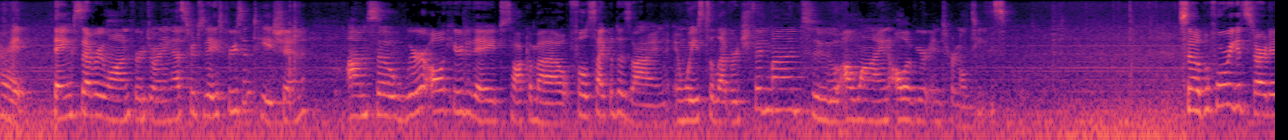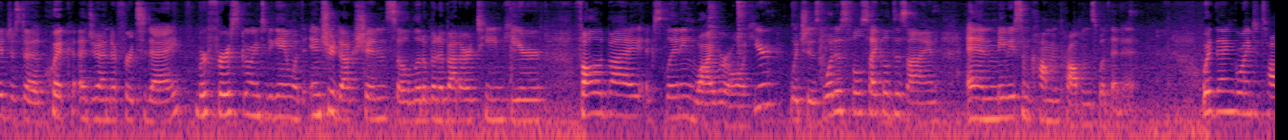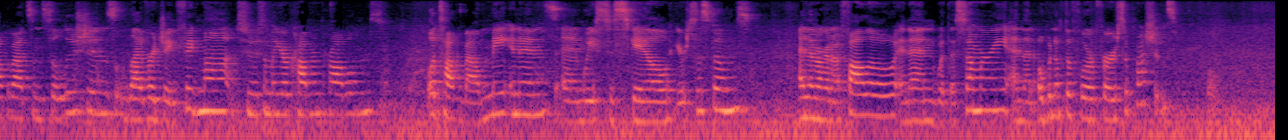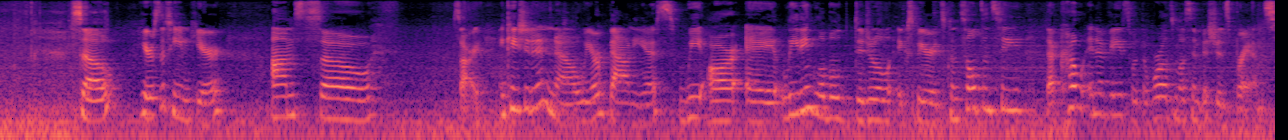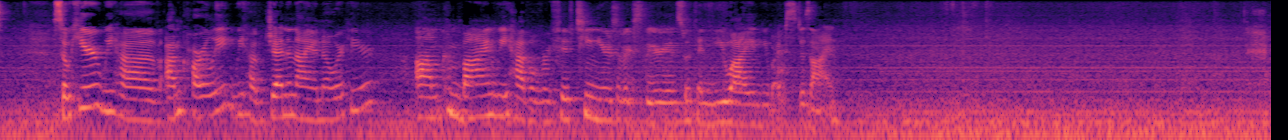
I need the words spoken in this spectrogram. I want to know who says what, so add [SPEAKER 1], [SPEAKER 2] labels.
[SPEAKER 1] All right, thanks everyone for joining us for today's presentation. Um, so we're all here today to talk about full cycle design and ways to leverage Figma to align all of your internal teams. So before we get started, just a quick agenda for today. We're first going to begin with introduction, so a little bit about our team here, followed by explaining why we're all here, which is what is full cycle design, and maybe some common problems within it. We're then going to talk about some solutions leveraging Figma to some of your common problems. We'll talk about maintenance and ways to scale your systems. And then we're going to follow and end with a summary and then open up the floor for some questions. So here's the team here. Um, so, sorry, in case you didn't know, we are Bounteous. We are a leading global digital experience consultancy that co-innovates with the world's most ambitious brands. So here we have, I'm Carly, we have Jen and Ianoa here. Um, combined, we have over 15 years of experience within UI and UX design.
